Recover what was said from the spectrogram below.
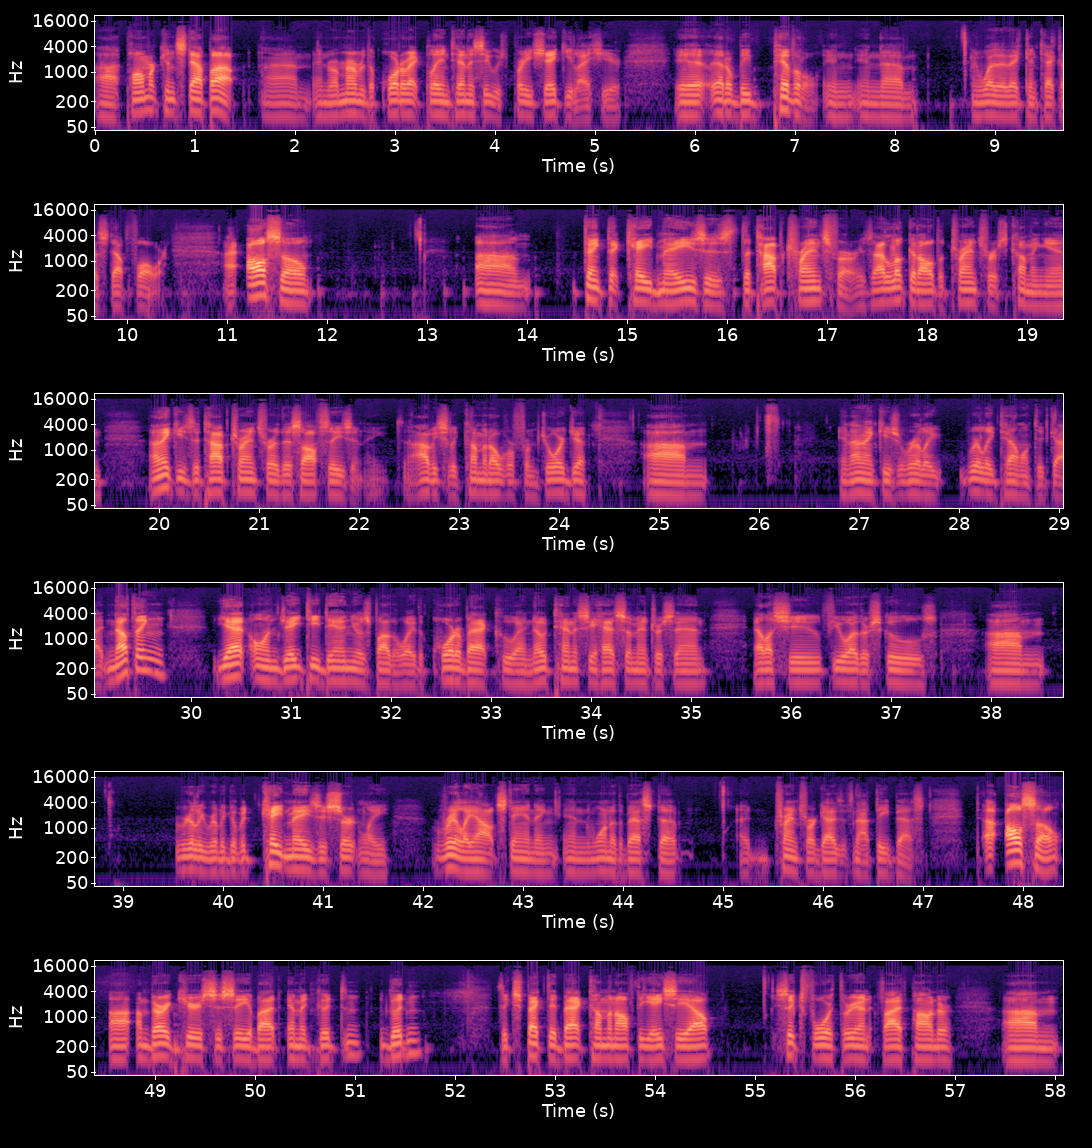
Uh, Palmer can step up. Um, and remember, the quarterback play in Tennessee was pretty shaky last year. It, will be pivotal in in, um, in whether they can take a step forward. I also um, think that Cade Mays is the top transfer. As I look at all the transfers coming in, I think he's the top transfer this offseason. He's obviously coming over from Georgia. Um, and I think he's a really, really talented guy. Nothing yet on JT Daniels, by the way, the quarterback who I know Tennessee has some interest in, LSU, a few other schools. Um, really, really good. But Cade Mays is certainly really outstanding and one of the best uh, uh, transfer guys, if not the best. Uh, also, uh, I'm very curious to see about Emmit Gooden. Gooden, it's expected back coming off the ACL, 6'4", 305 pounder. Um,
